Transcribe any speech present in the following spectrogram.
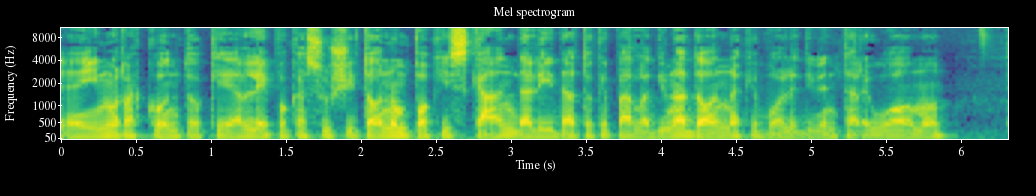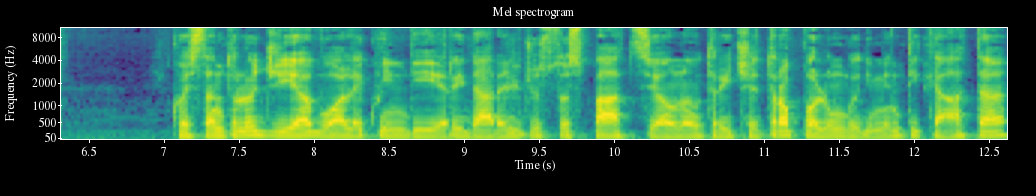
eh, in un racconto che all'epoca suscitò non pochi scandali, dato che parla di una donna che vuole diventare uomo. Questa antologia vuole quindi ridare il giusto spazio a un'autrice troppo a lungo dimenticata,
